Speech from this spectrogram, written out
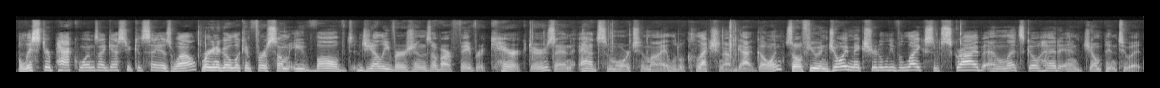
blister pack ones, I guess you could say as well. We're to go looking for some evolved jelly versions of our favorite characters and add some more to my little collection I've got going. So if you enjoy, make sure to leave a like, subscribe, and let's go ahead and jump into it.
